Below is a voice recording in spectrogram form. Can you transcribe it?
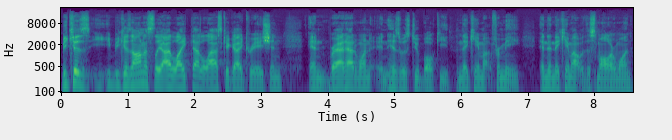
because because honestly, I like that Alaska Guide creation. And Brad had one, and his was too bulky. Then they came out for me, and then they came out with the smaller one.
